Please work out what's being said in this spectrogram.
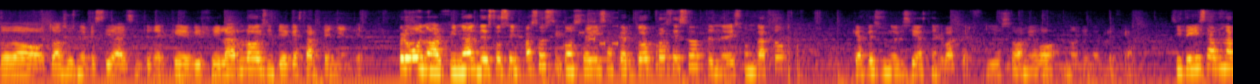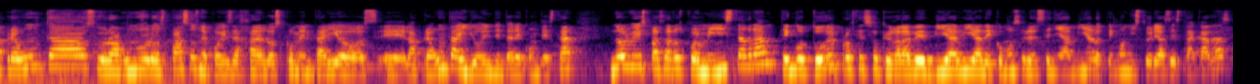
todo, todas sus necesidades, sin tener que vigilarlo y sin tener que estar pendiente. Pero bueno, al final de estos seis pasos, si conseguís hacer todo el proceso, tendréis un gato que hace sus necesidades en el váter. Y eso, amigo, no tiene precio. Si tenéis alguna pregunta sobre alguno de los pasos, me podéis dejar en los comentarios eh, la pregunta y yo intentaré contestar. No olvidéis pasaros por mi Instagram, tengo todo el proceso que grabé día a día de cómo se lo enseñé a mí, lo tengo en historias destacadas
